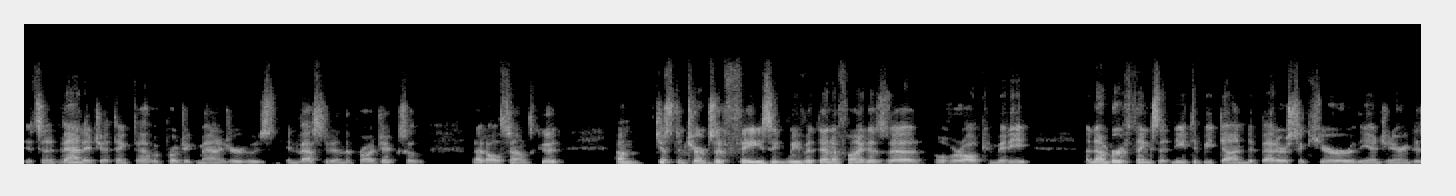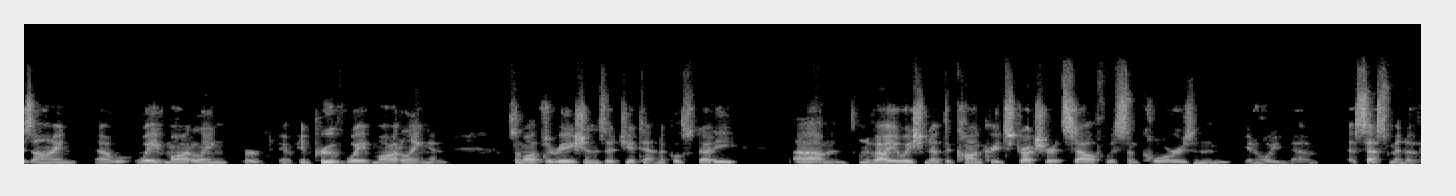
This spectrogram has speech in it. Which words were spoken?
it's an advantage, I think, to have a project manager who's invested in the project. So that all sounds good. Um, just in terms of phasing, we've identified as a overall committee a number of things that need to be done to better secure the engineering design, uh, wave modeling or improve wave modeling and some observations, a geotechnical study, um, an evaluation of the concrete structure itself with some cores and you know um, assessment of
